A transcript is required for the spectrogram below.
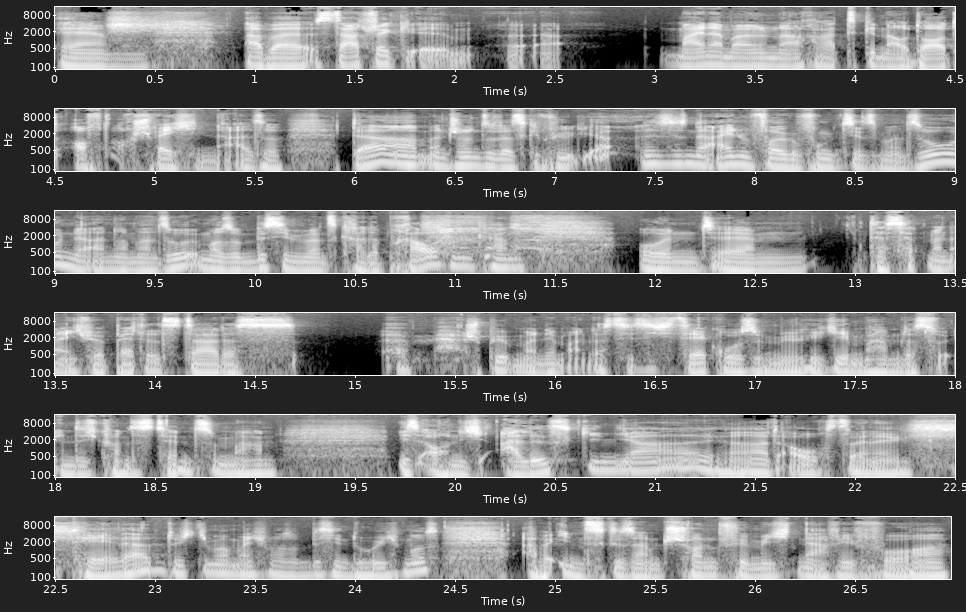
ähm, aber Star Trek, äh, meiner Meinung nach, hat genau dort oft auch Schwächen. Also da hat man schon so das Gefühl, ja, das ist in der einen Folge funktioniert es mal so, in der anderen mal so, immer so ein bisschen, wie man es gerade brauchen kann. Und ähm, das hat man eigentlich für Battlestar, das ähm, spürt man dem an, dass die sich sehr große Mühe gegeben haben, das so in sich konsistent zu machen. Ist auch nicht alles genial, ja, hat auch seine Täler, durch die man manchmal so ein bisschen durch muss, aber insgesamt schon für mich nach wie vor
